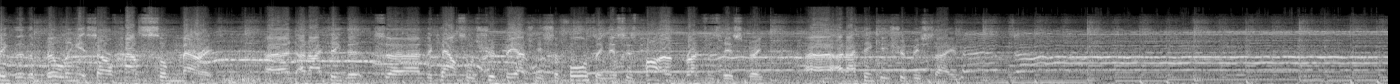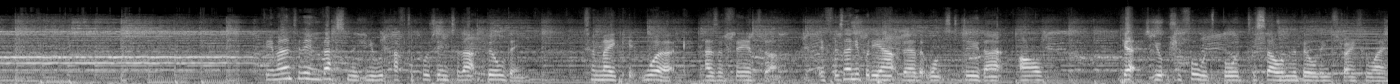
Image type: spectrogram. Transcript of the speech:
Think that the building itself has some merit and, and I think that uh, the council should be actually supporting this as part of Bradford's history uh, and I think it should be saved. The amount of investment you would have to put into that building to make it work as a theatre. If there's anybody out there that wants to do that, I'll get Yorkshire Forwards Board to sell them the building straight away.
